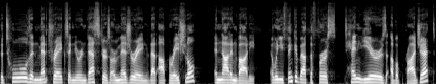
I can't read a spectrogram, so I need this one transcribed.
the tools and metrics and your investors are measuring that operational and not embodied. And when you think about the first 10 years of a project,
